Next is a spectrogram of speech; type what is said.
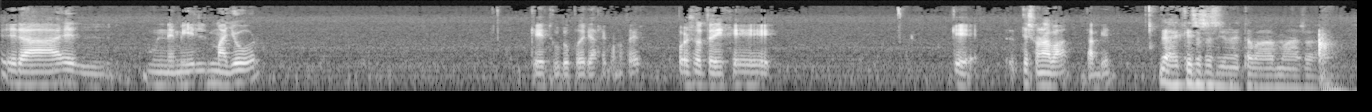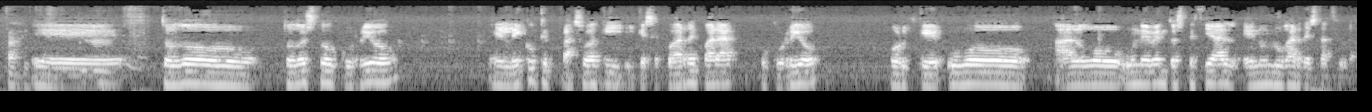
Era el, un Emil mayor que tú lo podrías reconocer. Por eso te dije que te sonaba también. Ya, es que esa sesión estaba más ah, fácil. eh, todo, todo esto ocurrió, el eco que pasó aquí y que se pueda reparar ocurrió porque hubo algo, un evento especial en un lugar de esta ciudad.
